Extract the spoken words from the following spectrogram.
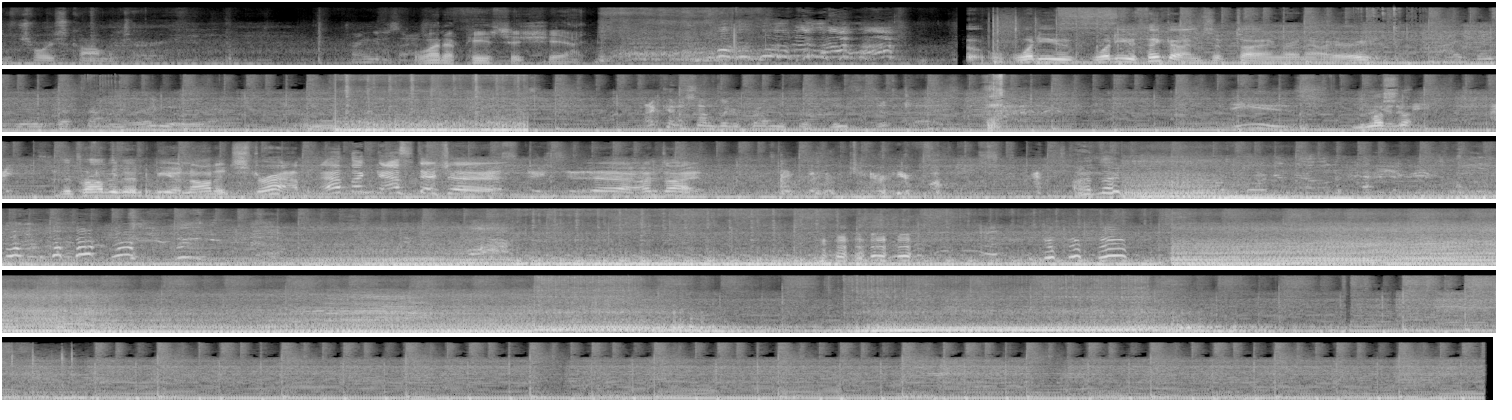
some choice commentary. Try and get his ass. What a piece of shit. What do you What do you think I'm zip tying right now, Harry? I think you're just on the radiator. That kind of sounds like a problem for loose zip ties. These. You must not- be tight. There probably going to be a knotted strap at the gas station. Gas station. Yeah, untie it. They better carry your fucking strap. I think.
